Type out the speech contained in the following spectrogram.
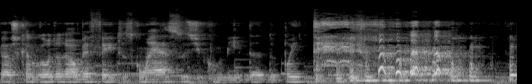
Eu acho que a gororoba é feita com restos de comida do poiteiro.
